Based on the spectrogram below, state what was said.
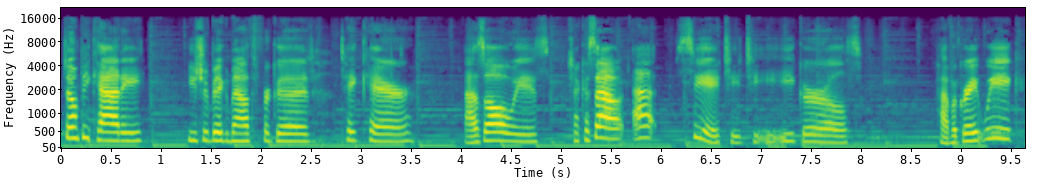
Don't be catty. Use your big mouth for good. Take care. As always, check us out at CATTEE Girls. Have a great week.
